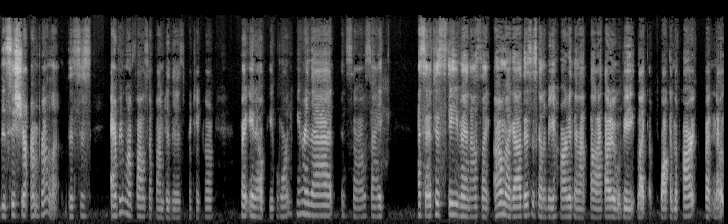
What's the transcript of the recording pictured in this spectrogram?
this is your umbrella. This is everyone falls up under this particular, but you know, people weren't hearing that. And so I was like, I said to Stephen, I was like, oh my God, this is going to be harder than I thought. I thought it would be like a walk in the park, but no,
